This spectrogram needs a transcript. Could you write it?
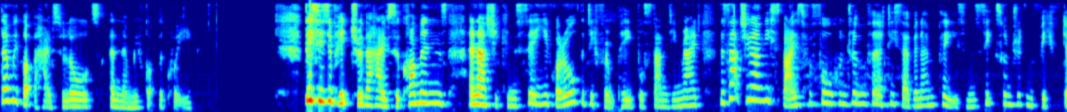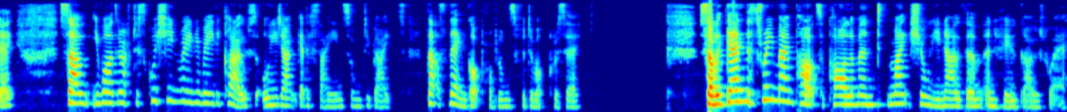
Then we've got the House of Lords, and then we've got the Queen. This is a picture of the House of Commons, and as you can see, you've got all the different people standing round. There's actually only space for 437 MPs and 650. So you either have to squish in really, really close, or you don't get a say in some debates. That's then got problems for democracy. So again, the three main parts of Parliament, make sure you know them and who goes where.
